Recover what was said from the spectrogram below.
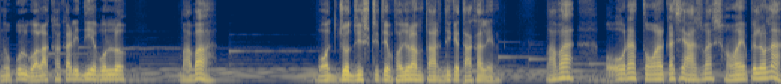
নকুল গলা খাকারি দিয়ে বলল, বাবা। বজ্র দৃষ্টিতে ভজরাম তার দিকে তাকালেন। বাবা, ওরা তোমার কাছে আসবার সময় পেল না।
